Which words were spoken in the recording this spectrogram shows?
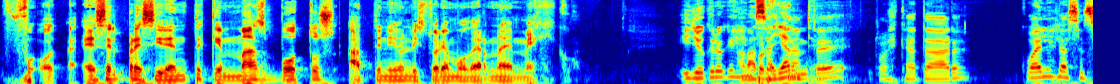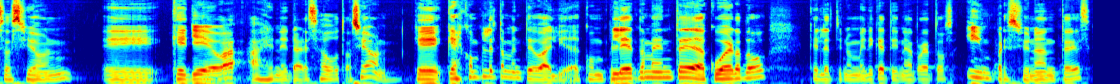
fue- es el presidente que más votos ha tenido en la historia moderna de México. Y yo creo que es importante rescatar cuál es la sensación eh, que lleva a generar esa votación, que, que es completamente válida, completamente de acuerdo que Latinoamérica tiene retos impresionantes,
